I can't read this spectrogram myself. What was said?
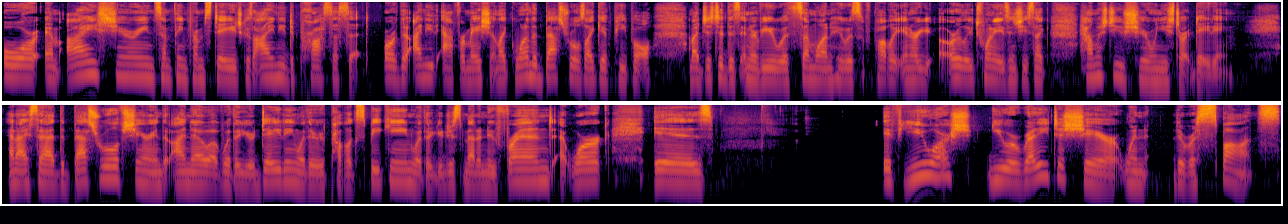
Or am I sharing something from stage because I need to process it, or that I need affirmation? Like one of the best rules I give people. I just did this interview with someone who was probably in her early 20s, and she's like, "How much do you share when you start dating?" And I said, the best rule of sharing that I know of, whether you're dating, whether you're public speaking, whether you just met a new friend at work, is if you are sh- you are ready to share when the response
